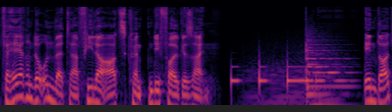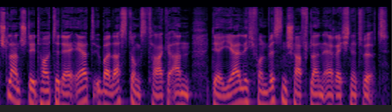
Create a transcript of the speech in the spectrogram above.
Verheerende Unwetter vielerorts könnten die Folge sein. In Deutschland steht heute der Erdüberlastungstag an, der jährlich von Wissenschaftlern errechnet wird.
